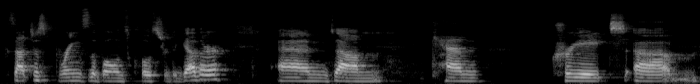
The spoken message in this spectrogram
because that just brings the bones closer together and um, can create um,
